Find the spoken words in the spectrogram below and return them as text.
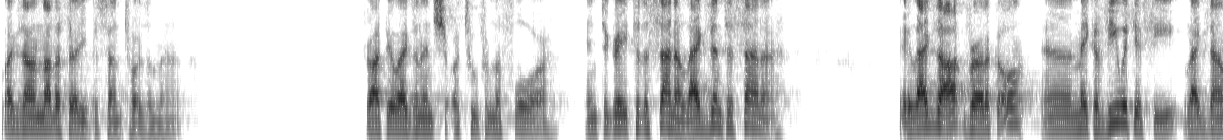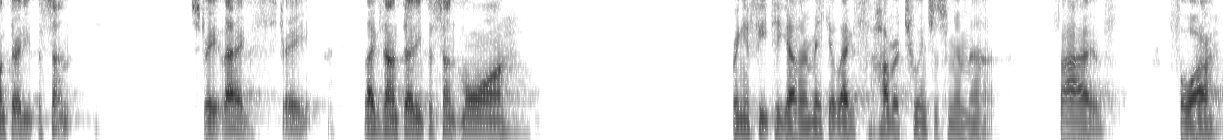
Legs down another 30% towards the mat. Drop your legs an inch or two from the floor. Integrate to the center. Legs into center. Okay, legs up, vertical, and make a V with your feet, legs down 30%. Straight legs, straight. Legs down 30% more. Bring your feet together make your legs hover two inches from your mat. Five, four,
